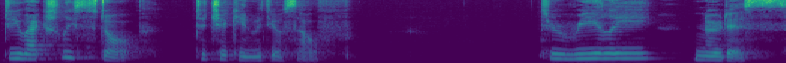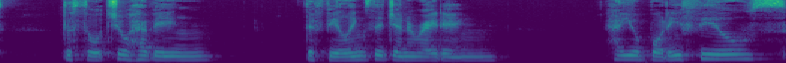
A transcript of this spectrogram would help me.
do you actually stop to check in with yourself? To really notice the thoughts you're having, the feelings they're generating, how your body feels,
